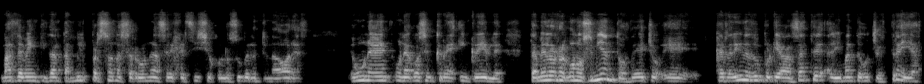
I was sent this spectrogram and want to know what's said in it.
Más de veintitantas mil personas se reúnen a hacer ejercicio con los superentrenadores. Es una, una cosa increíble. También los reconocimientos. De hecho, eh, Catalina, tú porque avanzaste a Diamantes 8 estrellas,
